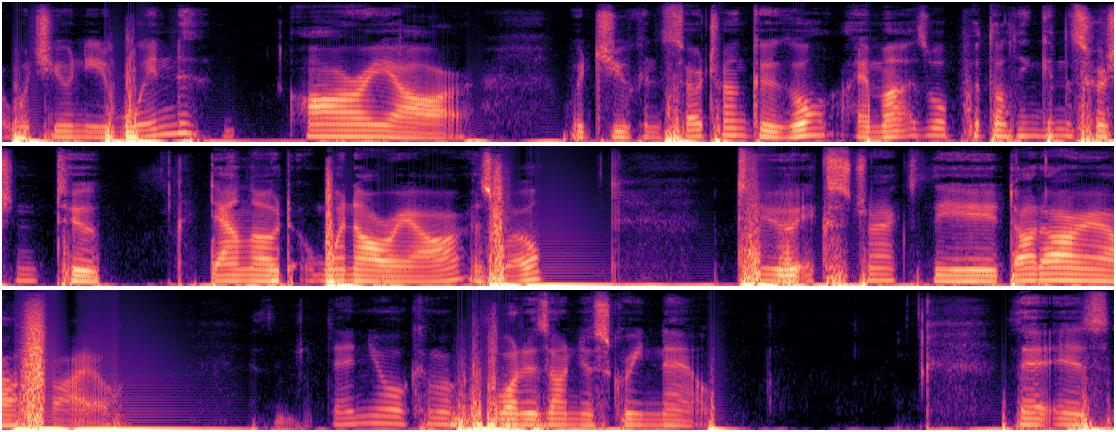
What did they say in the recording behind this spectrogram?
which you need win rar, which you can search on Google. I might as well put the link in the description to download WinRAR as well to extract the .rar file. Then you'll come up with what is on your screen now. There is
